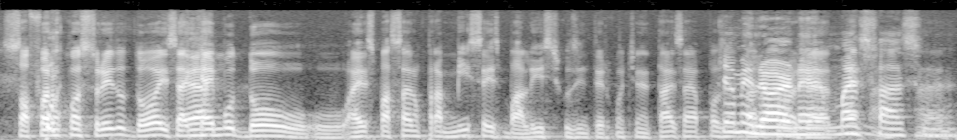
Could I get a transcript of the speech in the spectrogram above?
Só foram construídos dois, aí É. que aí mudou. o- aí eles passaram para mísseis balísticos intercontinentais, aí Que é aposentaram melhor, o né? Mais fácil, é. né?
